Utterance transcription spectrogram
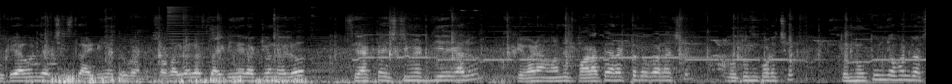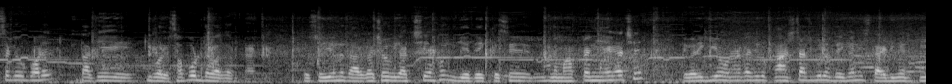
উঠে এখন যাচ্ছি স্লাইডিংয়ের দোকানে। সকালবেলা স্লাইডিংয়ের একজন এলো সে একটা এস্টিমেট দিয়ে গেল। এবারে আমাদের পাড়াতে আর একটা দোকান আছে, নতুন করেছে। তো নতুন যখন ব্যবসা কেউ করে, তাকে কি বলে সাপোর্ট দেওয়া দরকার। তো সেই জন্য তার কাছেও যাচ্ছি এখন, গিয়ে দেখতে সে মানে মাপটা নিয়ে গেছে। এবারে গিয়ে ওনার কাছে একটু কাঁচ টাচগুলো দেখে নিই স্লাইডিংয়ের কী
